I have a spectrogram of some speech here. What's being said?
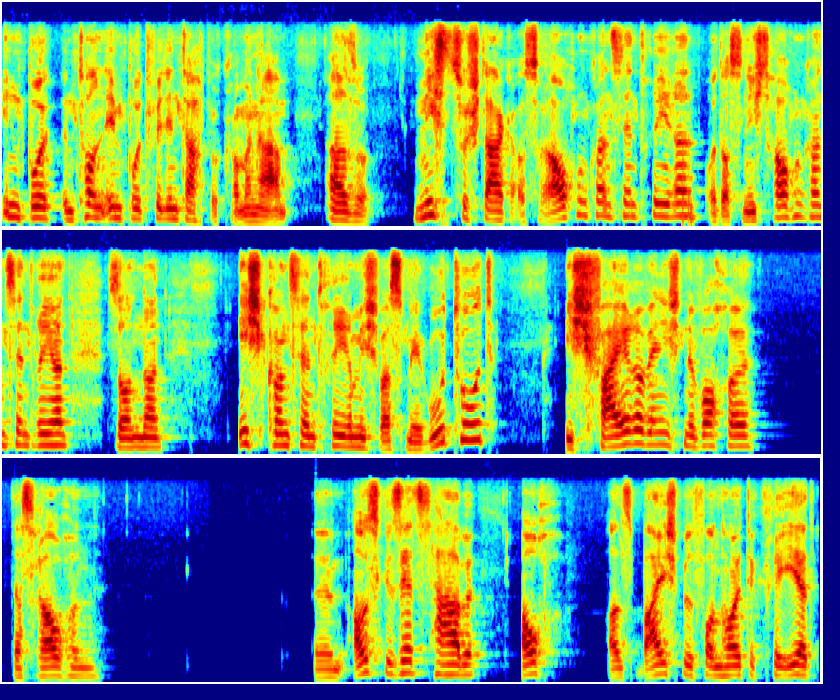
Input, einen tollen Input für den Tag bekommen haben. Also nicht zu stark aufs Rauchen konzentrieren oder aufs Nichtrauchen konzentrieren, sondern ich konzentriere mich, was mir gut tut. Ich feiere, wenn ich eine Woche das Rauchen äh, ausgesetzt habe, auch als Beispiel von heute kreiert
